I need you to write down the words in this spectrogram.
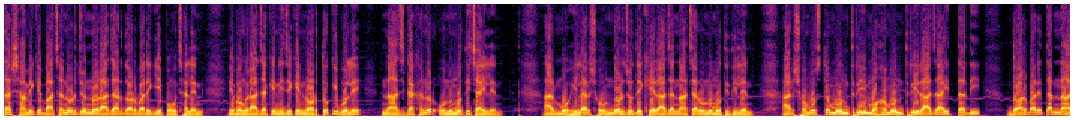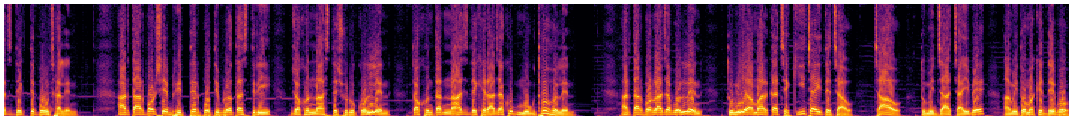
তার স্বামীকে বাঁচানোর জন্য রাজার দরবারে গিয়ে পৌঁছালেন এবং রাজাকে নিজেকে নর্তকী বলে নাচ দেখানোর অনুমতি চাইলেন। আর মহিলার সৌন্দর্য দেখে রাজা নাচার অনুমতি দিলেন। আর সমস্ত মন্ত্রী, মহামন্ত্রী, রাজা ইত্যাদি দরবারে তার নাচ দেখতে পৌঁছালেন। আর তারপর সে ভৃত্যের পতিব্রতা স্ত্রী যখন নাচতে শুরু করলেন, তখন তার নাচ দেখে রাজা খুব মুগ্ধ হলেন। আর তারপর রাজা বললেন, তুমি আমার কাছে কি চাইতে চাও? চাও, তুমি যা চাইবে আমি তোমাকে দেব।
